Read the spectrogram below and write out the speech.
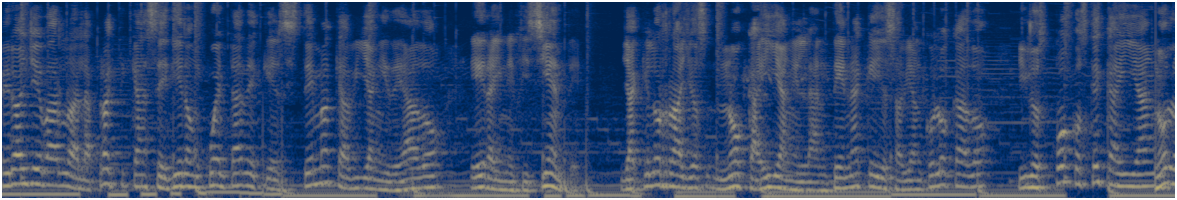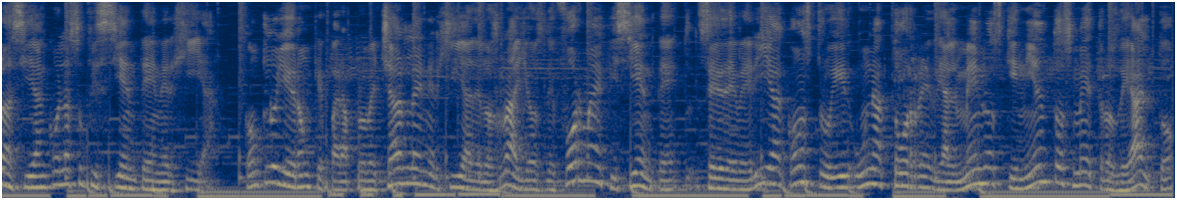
pero al llevarlo a la práctica se dieron cuenta de que el sistema que habían ideado era ineficiente, ya que los rayos no caían en la antena que ellos habían colocado y los pocos que caían no lo hacían con la suficiente energía. Concluyeron que para aprovechar la energía de los rayos de forma eficiente se debería construir una torre de al menos 500 metros de alto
